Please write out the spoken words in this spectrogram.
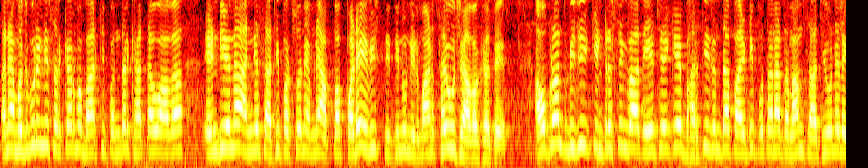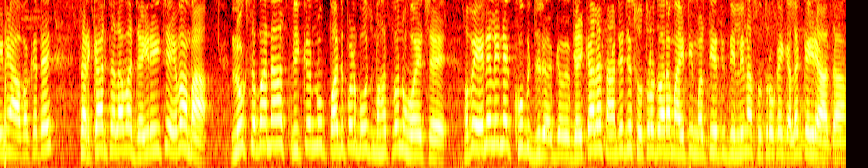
અને આ મજબૂરીની સરકારમાં બારથી પંદર ખાતાઓ આવા એનડીએના અન્ય સાથી પક્ષોને એમને આપવા પડે એવી સ્થિતિનું નિર્માણ થયું છે આ વખતે. આ ઉપરાંત બીજી એક ઇન્ટરેસ્ટિંગ વાત એ છે કે ભારતીય જનતા પાર્ટી પોતાના તમામ સાથીઓને લઈને આ વખતે સરકાર ચલાવવા જઈ રહી છે. એવામાં લોકસભાના સ્પીકરનું પદ પણ બહુ જ મહત્વનું હોય છે. હવે એને લઈને ખૂબ ગઈકાલે સાંજે જે સૂત્રો દ્વારા માહિતી મળતી હતી, દિલ્હીના સૂત્રો કંઈક અલગ કહી રહ્યા હતા.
